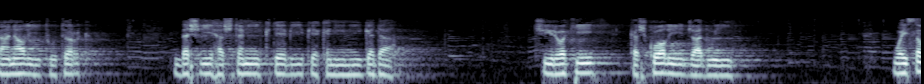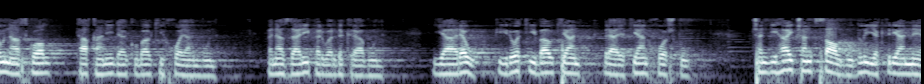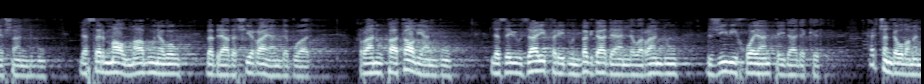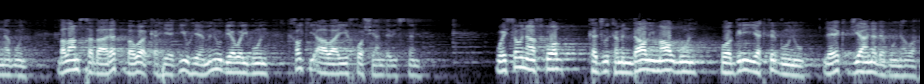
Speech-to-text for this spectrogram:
کاناڵی توتڕک بەشی هەشتەمی کتێبی پێکەنینی گەدا چیرۆکی کەشکۆڵی جادوویی وەیسە و ناسکۆڵ تاقانەی دایک و باوکی خۆیان بوون بە نازداری پەروەردە کرابوون یارە و پیرۆتی باوکیان برایەتیان خۆش بوو چەندیهای چەند ساڵ بوو دڵی یەکتریان نەیەشاندبوو، لەسەر ماڵ مابوونەوە و بە برابەشی ڕایان دەبوارد. ڕان و پاتاڵیان بوو. لە زەوی و زاری فەرەیدوون بەگدا دەیان لەوەڕاند و بژیوی خۆیان پەیدا دەکرد. هەرچەند دەوڵەمەند نەبوون، بەڵام سەبارەت بەوە کە هێدی و هێمن و بێوەی بوون، خەڵکی ئاوایی خۆشیان دەویستن. وەیسە و ناسکۆڵ کە جووتە منداڵی ماڵ بوون، هۆگری یەکتر بوون و لە یەک جیا نەدەبوونەوە.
